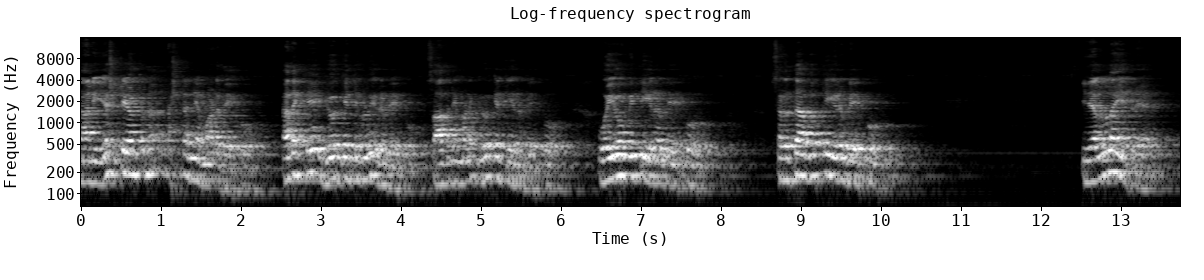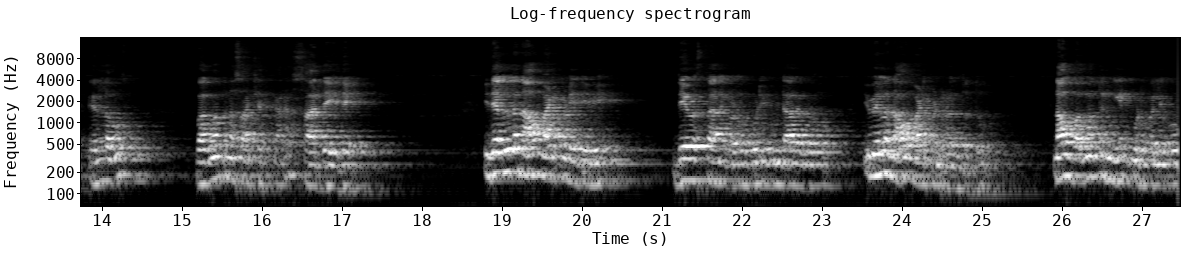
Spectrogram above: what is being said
ನಾನು ಎಷ್ಟು ಹೇಳ್ತಾನೋ ಅಷ್ಟನ್ನೇ ಮಾಡಬೇಕು. ಅದಕ್ಕೆ ಯೋಗ್ಯತೆಗಳು ಇರಬೇಕು. ಸಾಧನೆ ಮಾಡೋಕ್ಕೆ ಯೋಗ್ಯತೆ ಇರಬೇಕು. ವಯೋಮಿತಿ ಇರಬೇಕು. ಶ್ರದ್ಧಾಭಕ್ತಿ ಇರಬೇಕು. ಇದೆಲ್ಲ ಇದ್ದರೆ ಎಲ್ಲವೂ ಭಗವಂತನ ಸಾಕ್ಷಾತ್ಕಾರ ಸಾಧ್ಯ ಇದೆ. ಇದೆಲ್ಲ ನಾವು ಮಾಡಿಕೊಂಡಿದ್ದೀವಿ. ದೇವಸ್ಥಾನಗಳು, ಗುಡಿ ಗುಂಡಾರಗಳು, ಇವೆಲ್ಲ ನಾವು ಮಾಡಿಕೊಂಡಿರೋಂಥದ್ದು ನಾವು ಭಗವಂತನಿಗೆ ಏನು ಕೊಡಬಲ್ಲೆವು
